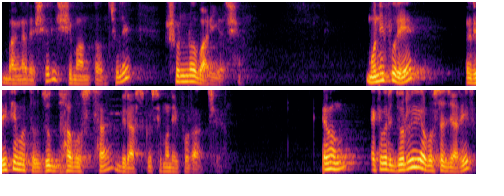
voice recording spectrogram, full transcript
বাংলাদেশের সীমান্ত অঞ্চলে শূন্য বাড়িয়েছে। মণিপুরে রীতিমতো যুদ্ধাবস্থা বিরাজ করছে মণিপুর রাজ্যে। এবং একেবারে জরুরি অবস্থা জারির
